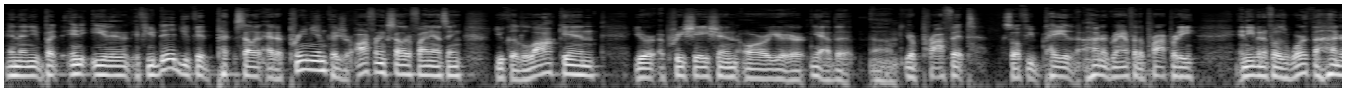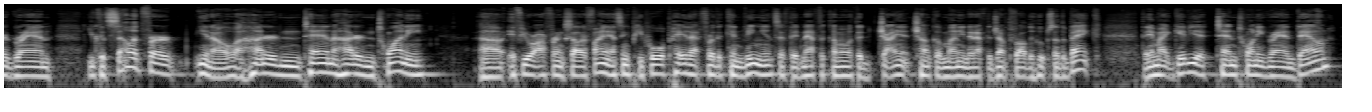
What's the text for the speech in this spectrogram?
And then you, but in, either if you did, you could pe- sell it at a premium because you're offering seller financing. You could lock in your appreciation or your, yeah, the, um, your profit. So if you paid a hundred grand for the property and even if it was worth a hundred grand, you could sell it for, you know, 110, 120 uh, if you're offering seller financing, people will pay that for the convenience. If they didn't have to come in with a giant chunk of money, and didn't have to jump through all the hoops of the bank, they might give you 10, 20 grand down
